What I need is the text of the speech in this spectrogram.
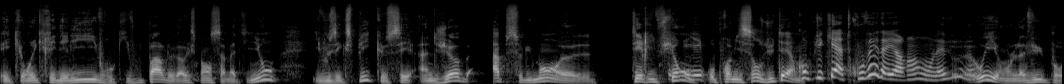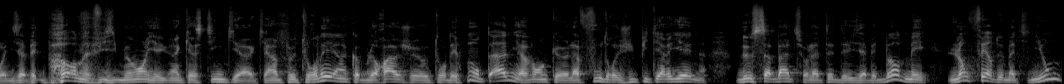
et qui ont écrit des livres ou qui vous parlent de leur expérience à Matignon, ils vous expliquent que c'est un job absolument euh, terrifiant au premier sens du terme. Compliqué à trouver d'ailleurs, hein, on l'a vu. Hein. oui, on l'a vu pour Elisabeth Borne. Visiblement, il y a eu un casting qui a, un peu tourné, hein, comme l'orage autour des montagnes, avant que la foudre jupitérienne ne s'abatte sur la tête d'Elisabeth Borne. Mais l'enfer de Matignon,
